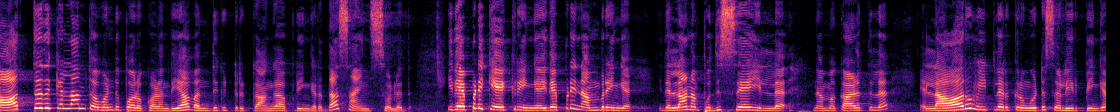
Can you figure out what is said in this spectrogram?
பார்த்ததுக்கெல்லாம் துவண்டு போகிற குழந்தையா வந்துக்கிட்டு இருக்காங்க அப்படிங்கறதா சயின்ஸ் சொல்லுது. இதை எப்படி கேட்குறீங்க இதை எப்படி நம்புறீங்க? இதெல்லாம் நான் புதுசே இல்லை. நம்ம காலத்தில் எல்லாரும் வீட்டில் இருக்கிறவங்ககிட்ட சொல்லியிருப்பீங்க.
